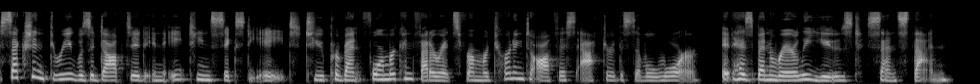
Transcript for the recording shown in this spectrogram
Section 3 was adopted in 1868 to prevent former Confederates from returning to office after the Civil War. It has been rarely used since then.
